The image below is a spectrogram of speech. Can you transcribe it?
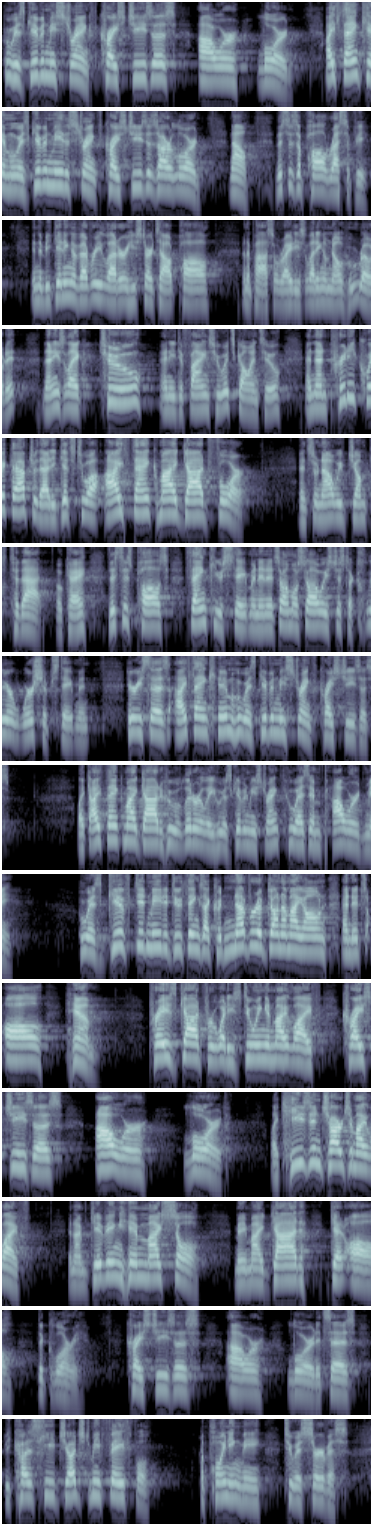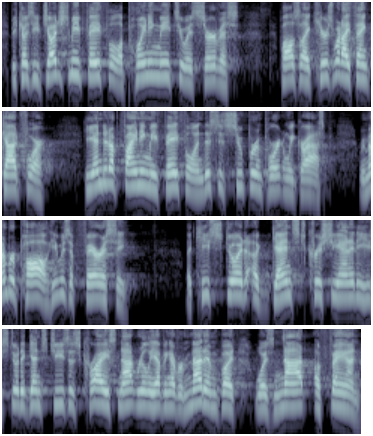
who has given me strength, Christ Jesus our Lord. I thank him who has given me the strength, Christ Jesus our Lord. Now, this is a Paul recipe. In the beginning of every letter, he starts out, Paul, an apostle, right? He's letting them know who wrote it. Then he's like, to and he defines who it's going to. And then, pretty quick after that, he gets to a I thank my God for. And so now we've jumped to that, okay? This is Paul's thank you statement, and it's almost always just a clear worship statement. Here he says, I thank him who has given me strength, Christ Jesus. Like I thank my God who literally, who has given me strength, who has empowered me. who has gifted me to do things I could never have done on my own, and it's all Him. Praise God for what He's doing in my life. Christ Jesus, our Lord. Like He's in charge of my life, and I'm giving Him my soul. May my God get all the glory. Christ Jesus, our Lord. It says, Because He judged me faithful, appointing me to His service because he judged me faithful, appointing me to his service. Paul's like, here's what I thank God for. He ended up finding me faithful, and this is super important we grasp. Remember, Paul, he was a Pharisee. Like he stood against Christianity, he stood against Jesus Christ, not really having ever met him, but was not a fan.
